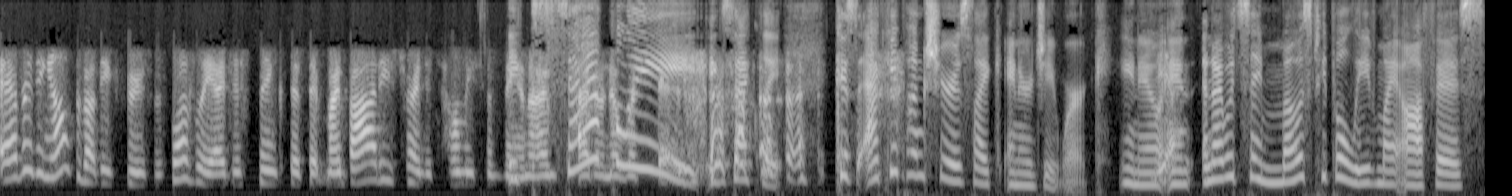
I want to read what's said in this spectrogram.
everything else about the experience was lovely. I just think that, that my body's trying to tell me something and I'm, I don't know what. Exactly. Exactly. Because acupuncture is like energy work, you know, Yeah. and, and I would say most people leave my office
